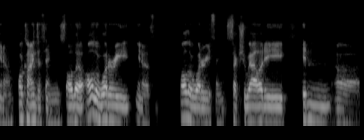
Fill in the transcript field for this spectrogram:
you know, all kinds of things, all the all the watery, you know, all the watery things, sexuality, hidden, uh,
